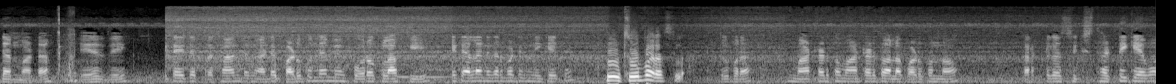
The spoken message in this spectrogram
బెడ్ అన్నమాట. ఏది? అయితే ప్రశాంతంగా అంటే పడుకుందే మేము ఫోర్ ఓ క్లాక్కి. నైట్ ఎలా నిద్ర పట్టింది నీకైతే సూపర్ అసలు. సూపరా? మాట్లాడుతూ మాట్లాడుతూ అలా పడుకున్నాం. కరెక్ట్గా సిక్స్ థర్టీకి ఏమో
